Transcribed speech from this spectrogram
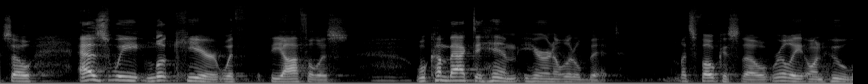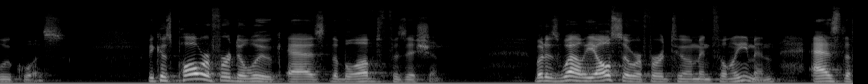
So, as we look here with Theophilus, we'll come back to him here in a little bit. Let's focus, though, really on who Luke was. Because Paul referred to Luke as the beloved physician. But as well, he also referred to him in Philemon as, the,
